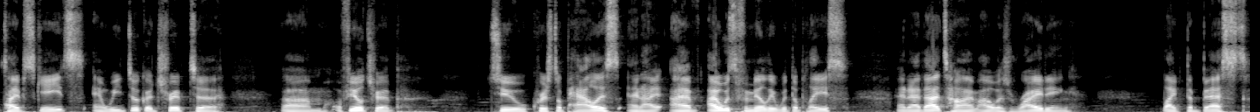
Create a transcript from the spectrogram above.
type skates. And we took a trip to um, a field trip to Crystal Palace, and I I, have, I was familiar with the place, and at that time I was riding like the best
